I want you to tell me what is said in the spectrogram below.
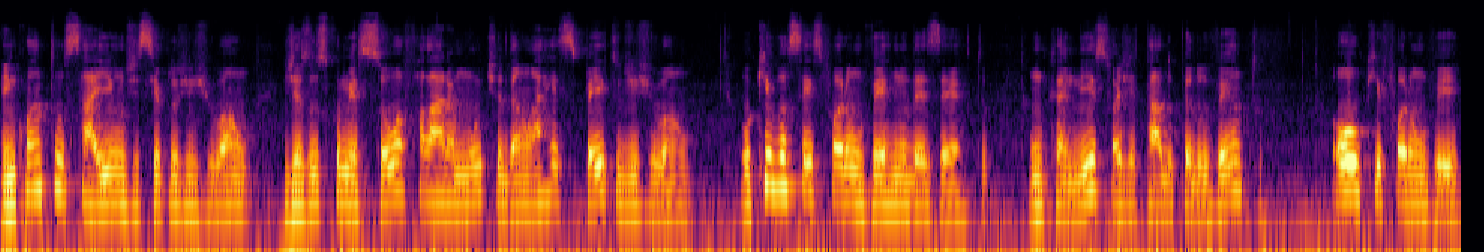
Enquanto saíam os discípulos de João, Jesus começou a falar à multidão a respeito de João. O que vocês foram ver no deserto? Um caniço agitado pelo vento? Ou o que foram ver?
